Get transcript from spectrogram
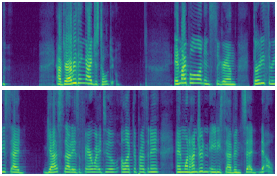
After everything I just told you. In my poll on Instagram, 33 said yes, that is a fair way to elect a president, and 187 said no.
